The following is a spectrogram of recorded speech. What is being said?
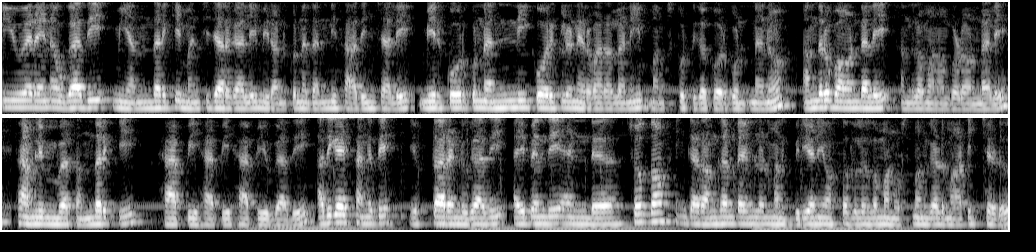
న్యూ ఇయర్ అయిన ఉగాది మీ అందరికీ మంచి జరగాలి. మీరు అనుకున్నదన్ని సాధించాలి. మీరు కోరుకున్న అన్ని కోరికలు నెరవేరాలని మనస్ఫూర్తిగా కోరుకుంటున్నాను. అందరూ బాగుండాలి అందులో మనం కూడా ఉండాలి. ఫ్యామిలీ మెంబర్స్ అందరికి హ్యాపీ హ్యాపీ హ్యాపీ ఉగాది. అది గైస్ సంగతి ఇఫ్తార్ అండ్ ఉగాది అయిపోయింది. అండ్ uh, చూద్దాం ఇంకా రంజాన్ టైంలో మనకి బిర్యానీ వస్తుందో లేదో మన ఉస్మాన్ గారు మాట ఇచ్చాడు.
